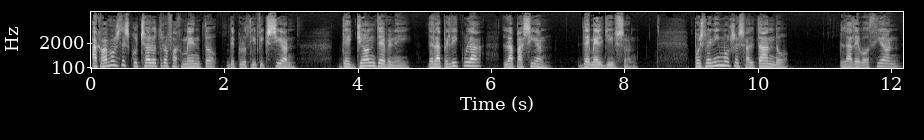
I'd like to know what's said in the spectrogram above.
Acabamos de escuchar otro fragmento de Crucifixión de John Devaney de la película La Pasión de Mel Gibson. Pues venimos resaltando la devoción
